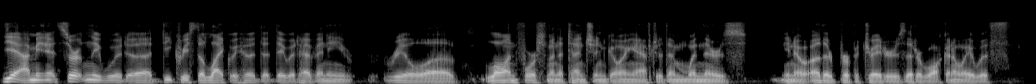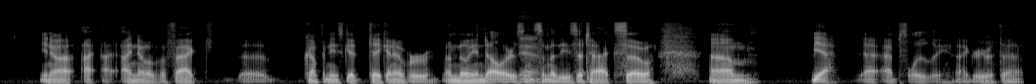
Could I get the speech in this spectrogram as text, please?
Yeah, I mean, it certainly would uh, decrease the likelihood that they would have any real uh, law enforcement attention going after them when there's you know other perpetrators that are walking away with, you know, I I know of a fact. Uh, companies get taken over a million dollars in some of these attacks. So, um, yeah, absolutely, I agree with that.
